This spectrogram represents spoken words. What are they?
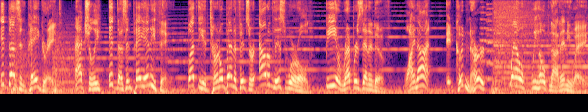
It doesn't pay great. Actually, it doesn't pay anything. But the eternal benefits are out of this world. Be a representative. Why not? It couldn't hurt. Well, we hope not anyway.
